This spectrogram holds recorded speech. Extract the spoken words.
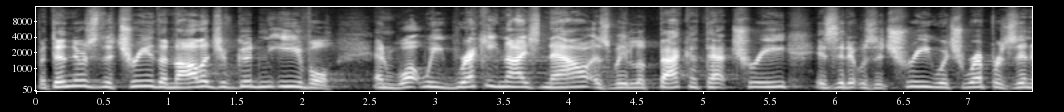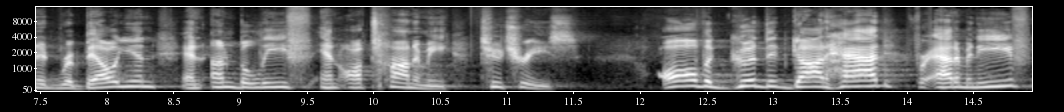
But then there's the tree of the knowledge of good and evil. And what we recognize now as we look back at that tree is that it was a tree which represented rebellion and unbelief and autonomy. Two trees. All the good that God had for Adam and Eve,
